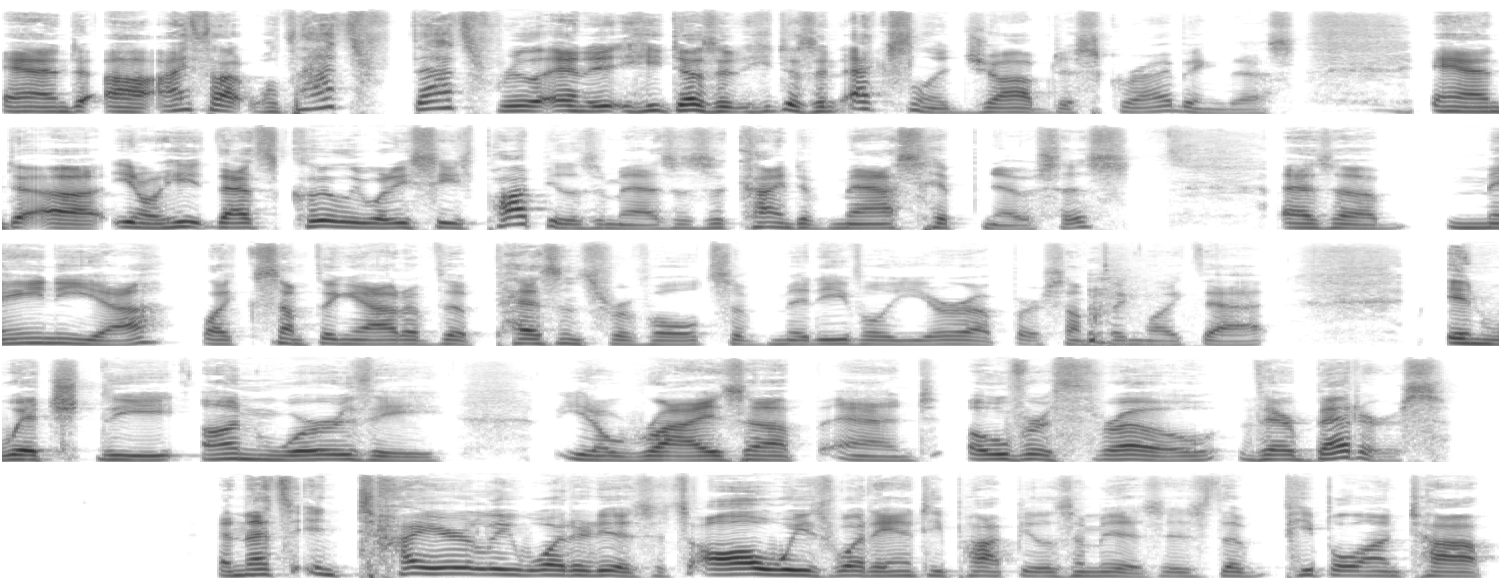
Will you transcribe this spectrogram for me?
And uh, I thought, well, that's that's really, and it, he does it. He does an excellent job describing this, and uh, you know, he that's clearly what he sees populism as, is a kind of mass hypnosis, as a mania, like something out of the peasants' revolts of medieval Europe or something like that, in which the unworthy, you know, rise up and overthrow their betters. And that's entirely what it is. It's always what anti-populism is: is the people on top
